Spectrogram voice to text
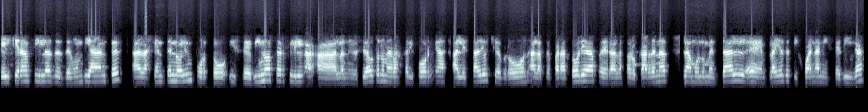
hicieran filas desde un día antes, a la gente no le importó y se vino a hacer fila a la Universidad Autónoma de Baja California, al Estadio Chevron, a la Preparatoria Federal Lázaro Cárdenas, la Monumental eh, en Playas de Tijuana, ni se diga.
